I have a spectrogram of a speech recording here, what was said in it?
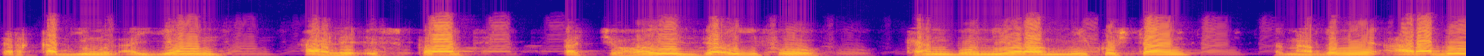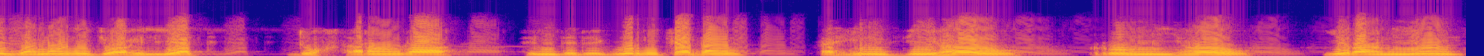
در قدیم الایام اهل اسپارت بچه های ضعیف و کمبونیه را میکشتند و مردم عرب زمان جاهلیت دختران را زنده به گور می‌کردند و هندیها و رومیها و ایرانیان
